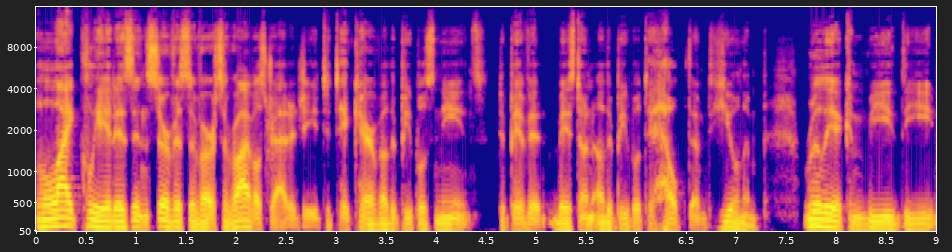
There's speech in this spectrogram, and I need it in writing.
Likely it is in service of our survival strategy to take care of other people's needs, to pivot based on other people to help them, to heal them. Really, it can be the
